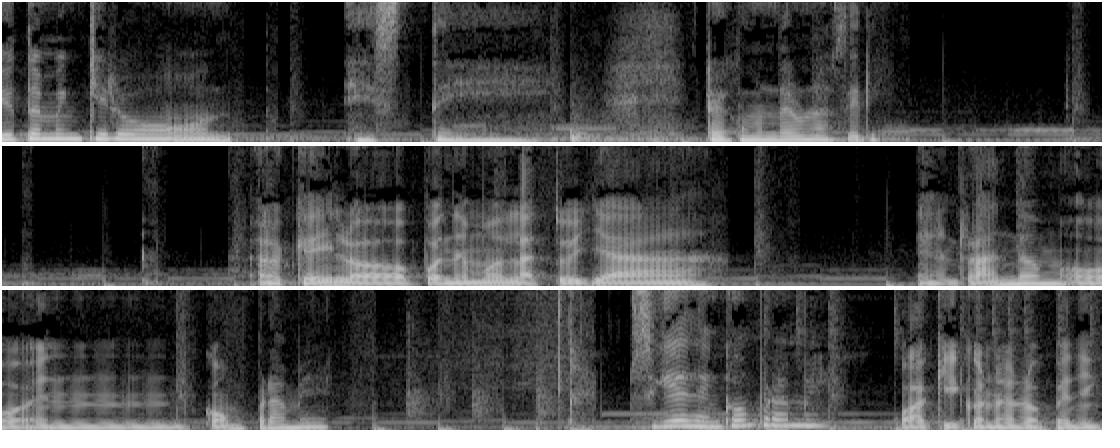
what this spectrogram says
Yo también quiero este recomendar una serie. Ok, lo ponemos la tuya en random o en cómprame Si quieres en cómprame, o aquí con el opening.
